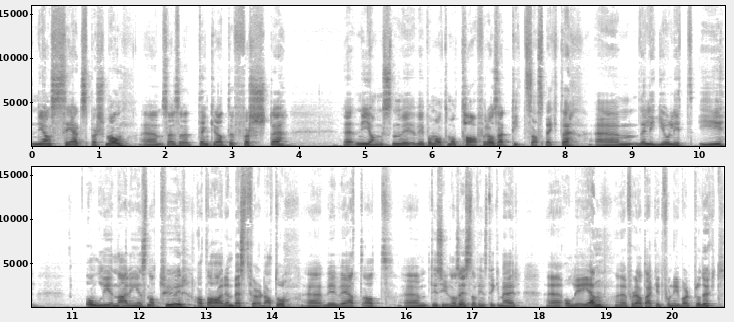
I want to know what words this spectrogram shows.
nyansert spørsmål. Eh, så jeg tenker at det første eh, nyansen vi, vi, på en måte må ta for oss, er tidsaspektet. Eh, det ligger jo litt i oljenæringens natur at det har en best før-dato. Vi vet at til syvende og sist så finnes det ikke mer olje igjen, fordi at det er ikke et fornybart produkt.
